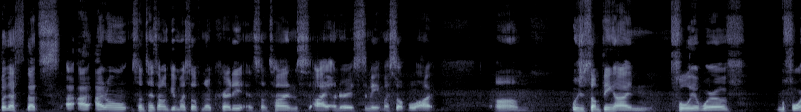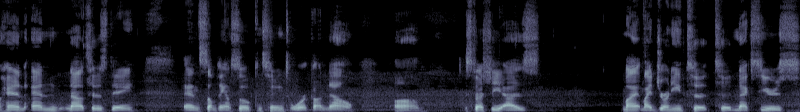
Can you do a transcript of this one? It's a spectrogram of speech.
but that's that's I, I don't sometimes I don't give myself enough credit and sometimes I underestimate myself a lot. Um, which is something I'm fully aware of beforehand and now to this day and something I'm still continuing to work on now. Um, especially as my my journey to, to next year's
